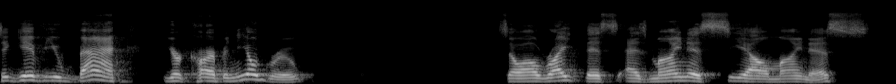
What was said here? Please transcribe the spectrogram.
To give you back your carbonyl group so I'll write this as minus Cl minus.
